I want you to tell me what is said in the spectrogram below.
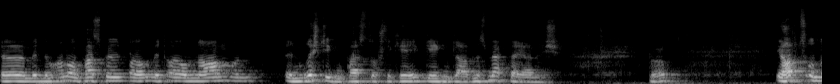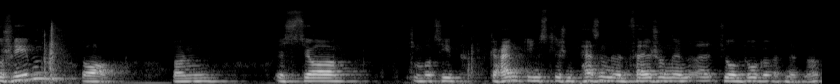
äh, mit einem anderen Passbild äh, mit eurem Namen und einem richtigen Pass durch die Gegend laufen. Das merkt er ja nicht. Ja. Ihr habt es unterschrieben, ja, dann ist ja im Prinzip geheimdienstlichen Pässen und Fälschungen äh, Tür und Tor geöffnet, ne?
